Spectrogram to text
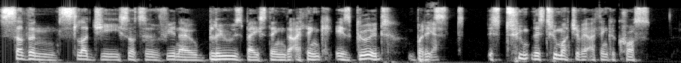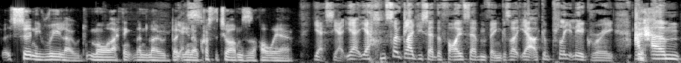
southern sludgy sort of you know blues based thing that I think is good, but it's it's too there's too much of it I think across certainly reload more I think than load, but you know across the two albums as a whole, yeah. Yes, yeah, yeah, yeah. I'm so glad you said the five seven thing because, like, yeah, I completely agree. And um,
